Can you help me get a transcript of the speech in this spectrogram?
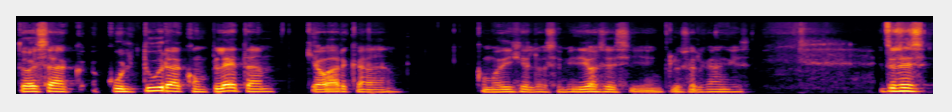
toda esa cultura completa que abarca, como dije, los semidioses e incluso el Ganges. Entonces,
